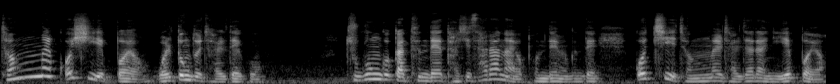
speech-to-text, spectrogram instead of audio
정말 꽃이 예뻐요. 월동도 잘 되고 죽은 것 같은데 다시 살아나요. 봄 되면. 근데 꽃이 정말 잘 자라니 예뻐요.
